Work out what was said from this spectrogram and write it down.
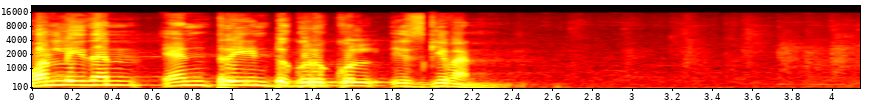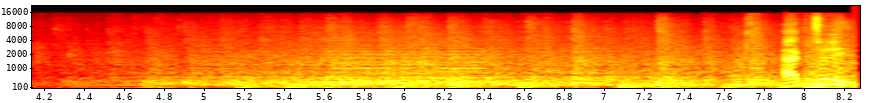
Only then entry into Gurukul is given. Actually,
